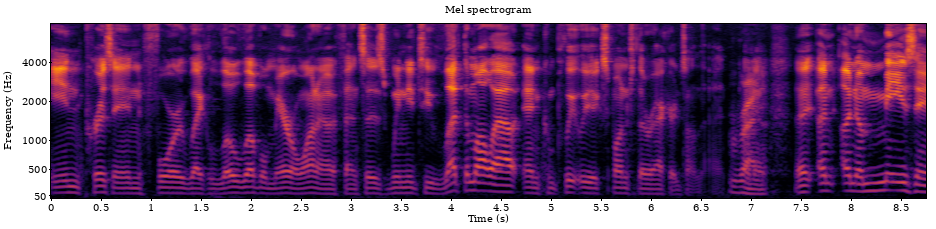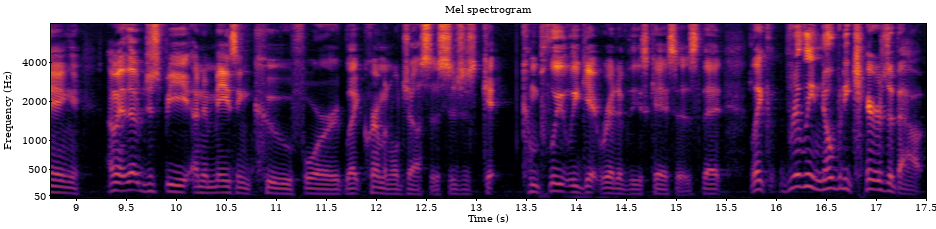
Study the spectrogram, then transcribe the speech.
in prison for like low-level marijuana offenses. We need to let them all out and completely expunge their records on that. you Right. know? An, an amazing. I mean, that would just be an amazing coup for like criminal justice to just get completely get rid of these cases that like really nobody cares about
